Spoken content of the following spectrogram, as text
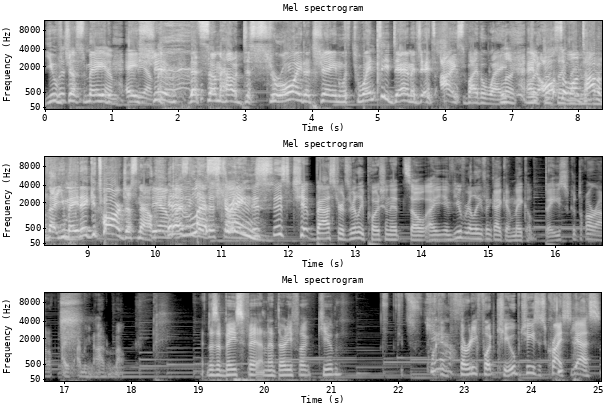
You've Listen, just made DM, a DM. shiv that somehow destroyed a chain with 20 damage. It's ice, by the way. Look, and look, look, also look, on top of that, you made a guitar just now. DM, it has less this guy- strings. this this chip bastard's really pushing it. So I, if you really think I can make a bass guitar out of, I, I mean, I don't know. Does a bass fit in a 30 foot cube? It's fucking Yeah. thirty foot cube. Jesus Christ, yes.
